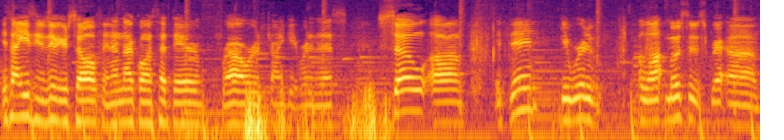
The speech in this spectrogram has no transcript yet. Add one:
it's not easy to do it yourself, and I'm not going to sit there for hours trying to get rid of this. So, um, it did get rid of a lot, most of the uh,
